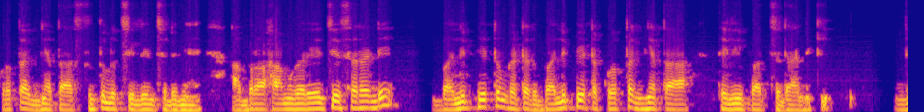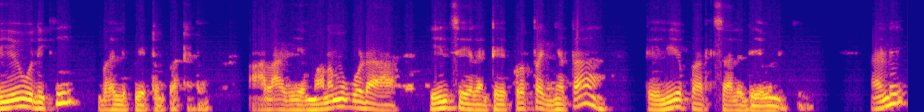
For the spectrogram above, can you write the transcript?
కృతజ్ఞత స్థుతులు చెల్లించడమే. అబ్రహాం గారు ఏం చేశారండి? బలిపీఠం కట్టారు. బలిపీఠ కృతజ్ఞత తెలియపరచడానికి దేవునికి బలిపీఠం కట్టడం. అలాగే మనము కూడా ఏం చేయాలంటే కృతజ్ఞత తెలియపరచాలి దేవునికి. అండి?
